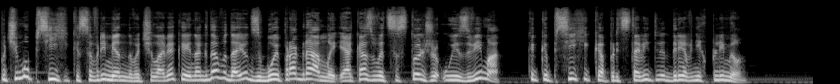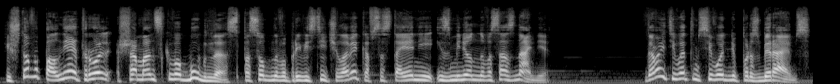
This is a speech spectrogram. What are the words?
Почему психика современного человека иногда выдает сбой программы и оказывается столь же уязвима, как и психика представителя древних племен? И что выполняет роль шаманского бубна, способного привести человека в состояние измененного сознания? Давайте в этом сегодня поразбираемся.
